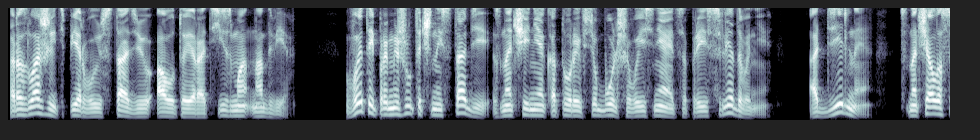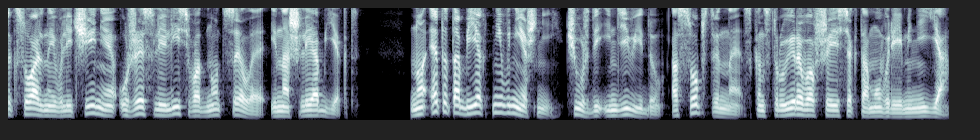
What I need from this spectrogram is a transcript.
разложить первую стадию аутоэротизма на две. В этой промежуточной стадии, значение которой все больше выясняется при исследовании, отдельные, сначала сексуальные влечения уже слились в одно целое и нашли объект. Но этот объект не внешний, чуждый индивиду, а собственное, сконструировавшееся к тому времени «я».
